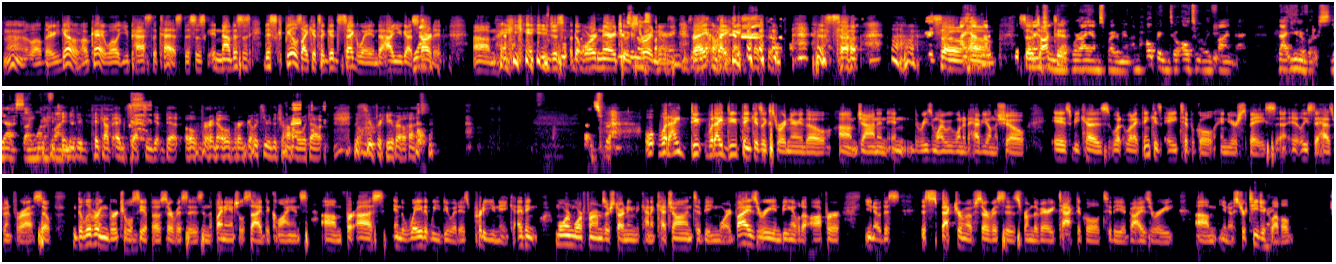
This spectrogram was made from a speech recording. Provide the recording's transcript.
Oh, well, there you go. Okay, well, you passed the test. This is now. This is this feels like it's a good segue into how you got yeah. started. Um, you just the ordinary to extraordinary, right? Like, so, so, I have um, so talk to where I am Spider-Man. I'm hoping to ultimately find that that universe. Yes, I want to find continue to pick up egg sacs and get bit over and over and go through the trauma without the superhero. Huh? That's right. What I do, what I do think is extraordinary, though, um, John, and, and the reason why we wanted to have you on the show is because what, what I think is atypical in your space, uh, at least it has been for us. So, delivering virtual CFO services and the financial side to clients um, for us in the way that we do it is pretty unique. I think more and more firms are starting to kind of catch on to being more advisory and being able to offer, you know, this this spectrum of services from the very tactical to the advisory, um, you know, strategic right. level.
